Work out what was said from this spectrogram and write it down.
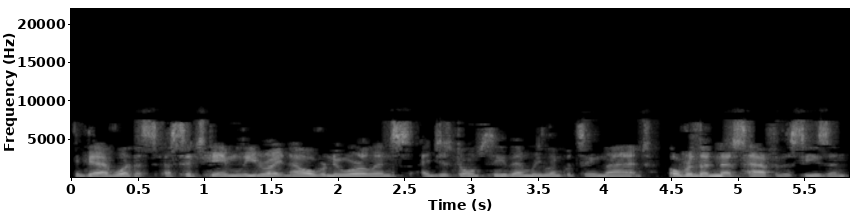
think they have what a, a six-game lead right now over New Orleans. I just don't see them relinquishing that over the next half of the season.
